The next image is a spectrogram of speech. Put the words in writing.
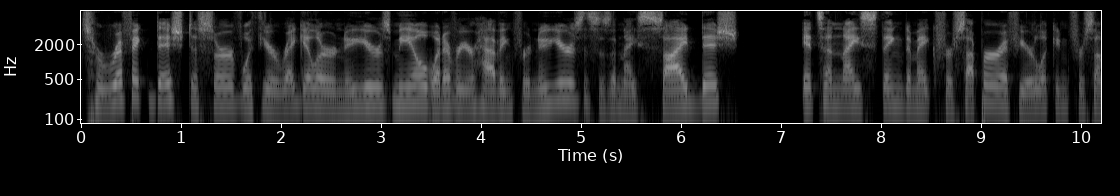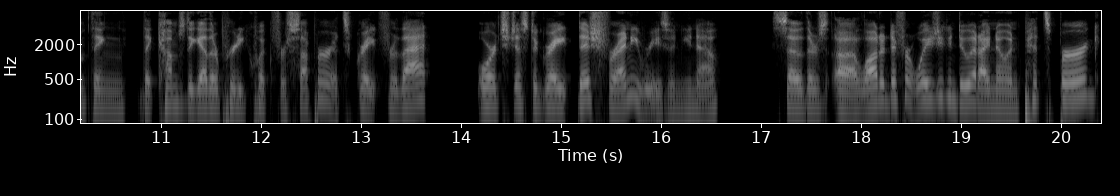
terrific dish to serve with your regular New Year's meal, whatever you're having for New Year's. This is a nice side dish. It's a nice thing to make for supper if you're looking for something that comes together pretty quick for supper. It's great for that. Or it's just a great dish for any reason, you know. So there's a lot of different ways you can do it. I know in Pittsburgh,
